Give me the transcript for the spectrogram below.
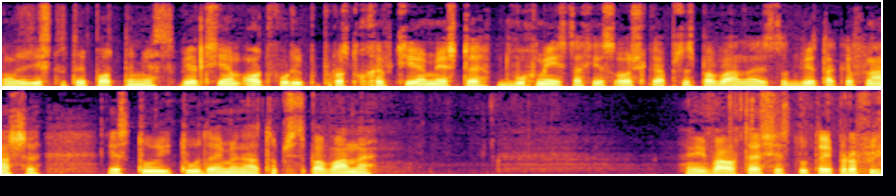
Może gdzieś tutaj pod tym jest wierciłem otwór i po prostu hefciłem jeszcze. W dwóch miejscach jest ośka przyspawana. Jest to dwie takie flansze jest tu i tu dajmy na to przyspawane. No i wał też jest tutaj profil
